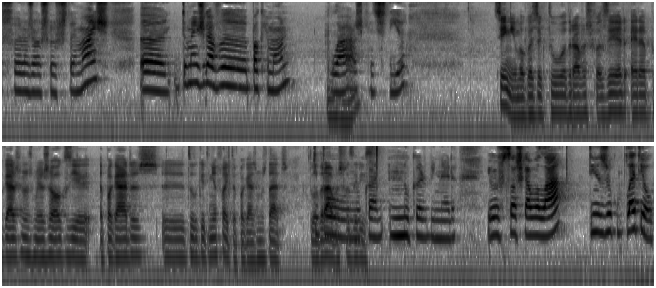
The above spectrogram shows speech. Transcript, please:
foram os jogos que eu gostei mais. Ah, também jogava Pokémon, lá acho que existia. Sim, e uma coisa que tu adoravas fazer era pegares nos meus jogos e apagares eh, tudo o que eu tinha feito, apagares-me os dados. Tu adoravas fazer no, isso. car- no Carbineira. Eu só chegava lá, tinha o jogo completo e eu.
